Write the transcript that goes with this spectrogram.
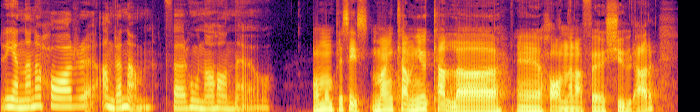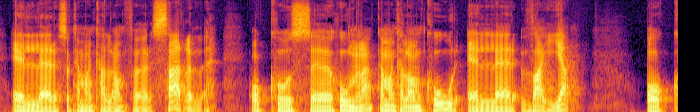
renarna har andra namn för hona och hane. Och, Ja, men precis. Man kan ju kalla eh, hanarna för tjurar eller så kan man kalla dem för sarv. Och hos eh, honorna kan man kalla dem kor eller vaja. Och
